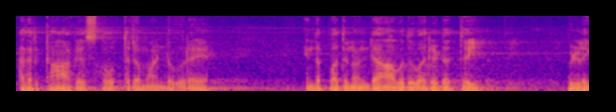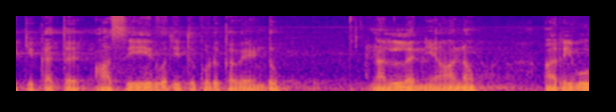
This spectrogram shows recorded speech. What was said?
அதற்காக ஸ்தோத்திரம் ஆண்டவரே. இந்த பதினொன்றாவது வருடத்தை பிள்ளைக்கு கத்தர் ஆசீர்வதித்து கொடுக்க வேண்டும். நல்ல ஞானம் அறிவு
